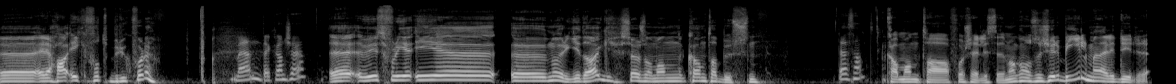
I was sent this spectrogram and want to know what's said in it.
Eh, eller jeg har ikke fått bruk for det. Men det kan skje. Eh, hvis, fordi i Norge i dag så er det sånn at man kan ta bussen. Det er sant. Kan man ta forskjellige steder. Man kan også kjøre bil, men det er litt dyrere.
